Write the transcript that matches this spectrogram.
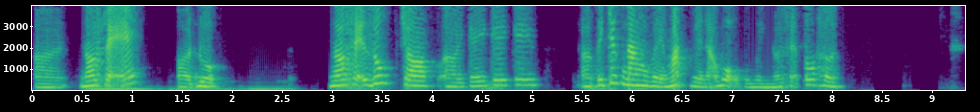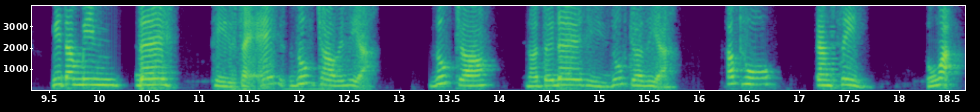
ờ, nó sẽ được nó sẽ giúp cho uh, cái cái cái uh, cái chức năng về mắt về não bộ của mình nó sẽ tốt hơn. Vitamin D thì sẽ giúp cho cái gì ạ? Giúp cho nói tới D thì giúp cho gì ạ? Hấp thu canxi đúng không ạ?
